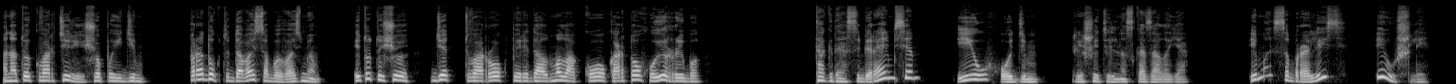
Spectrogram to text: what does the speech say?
а на той квартире еще поедим. Продукты давай с собой возьмем. И тут еще дед творог передал, молоко, картоху и рыбу». «Тогда собираемся и уходим», — решительно сказала я. И мы собрались и ушли.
